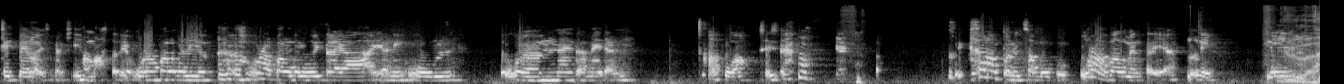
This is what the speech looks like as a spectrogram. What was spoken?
Sitten meillä on esimerkiksi ihan mahtavia urapalveluita ja, ja niin kuin, näitä meidän apua. Siis, sanotko nyt Samu kuin uravalmentajia? No niin. niin. Kyllä.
